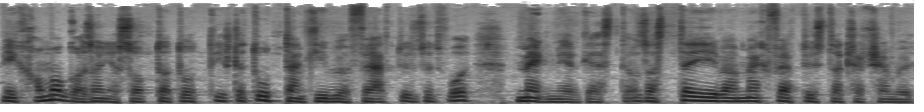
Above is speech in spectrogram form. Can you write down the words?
még ha maga az anya szoptatott is, de tudtán kívül fertőzött volt, megmérgezte, azaz tejével megfertőzte a csecsemőt.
